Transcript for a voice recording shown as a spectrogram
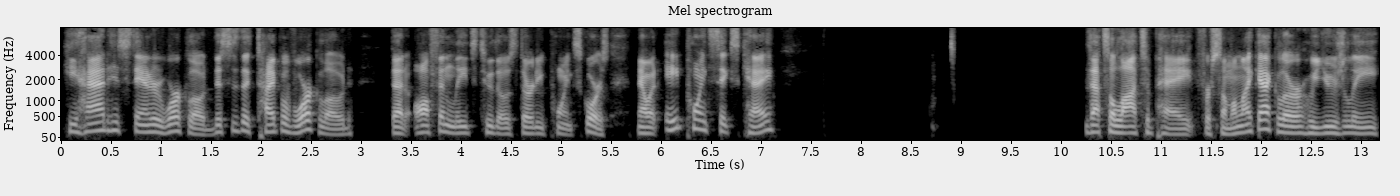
He had his standard workload. This is the type of workload that often leads to those 30 point scores. Now, at 8.6K, that's a lot to pay for someone like Ekeler, who usually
